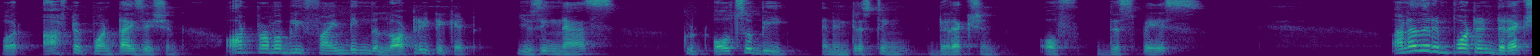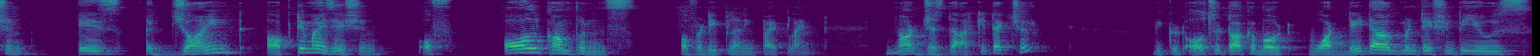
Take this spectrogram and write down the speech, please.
or after quantization or probably finding the lottery ticket using NAS could also be an interesting direction of this space. Another important direction is a joint optimization of all components of a deep learning pipeline, not just the architecture. We could also talk about what data augmentation to use,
